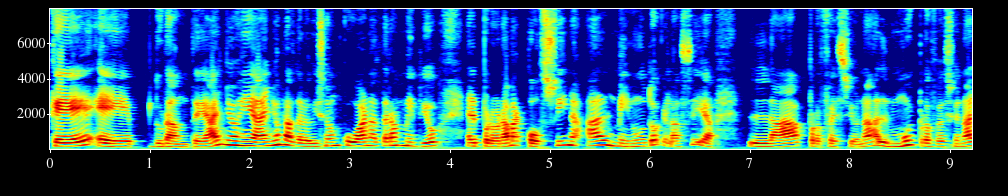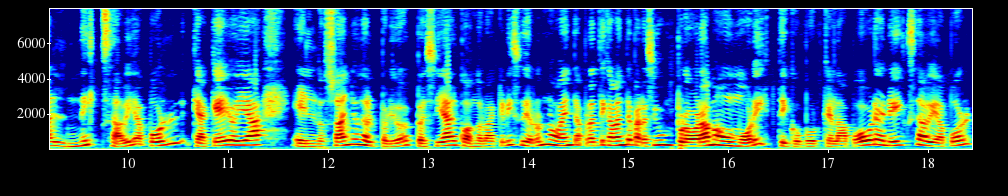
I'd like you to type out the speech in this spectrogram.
que eh, durante años y años la televisión cubana transmitió el programa Cocina al Minuto que la hacía la profesional, muy profesional Nick Sabía por que aquello ya en los años del periodo especial, cuando la crisis de los 90 prácticamente parecía un programa humorístico, porque la pobre Nick Sabía por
